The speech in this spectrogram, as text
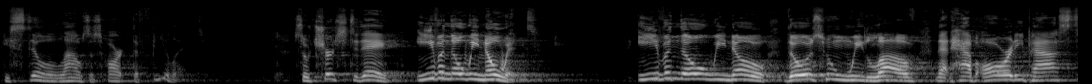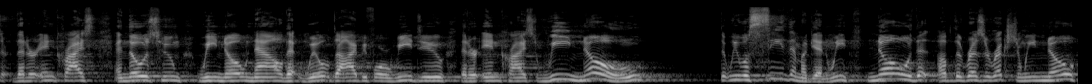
he still allows his heart to feel it. So, church today, even though we know it, Even though we know those whom we love that have already passed, that are in Christ, and those whom we know now that will die before we do, that are in Christ, we know that we will see them again. We know that of the resurrection. We know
